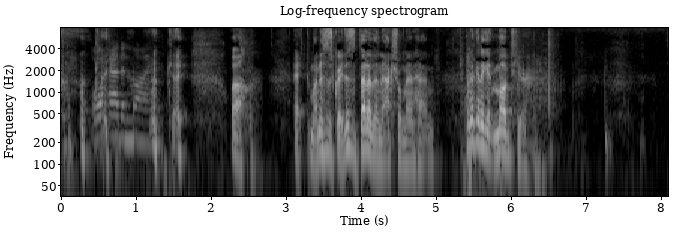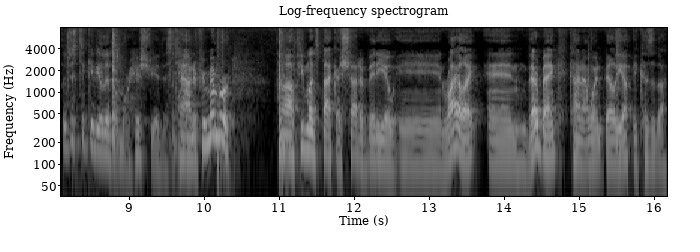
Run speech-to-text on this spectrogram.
or had in mind. Okay. Well, hey, come on. This is great. This is better than actual Manhattan. You're not going to get mugged here. So just to give you a little bit more history of this town, if you remember uh, a few months back, I shot a video in Rhyolite and their bank kind of went belly up because of the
